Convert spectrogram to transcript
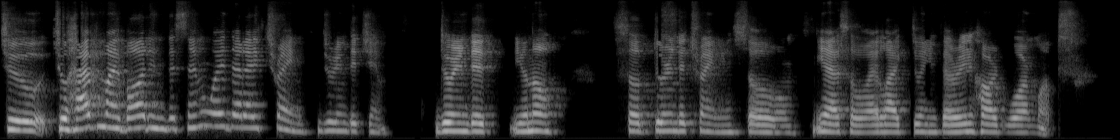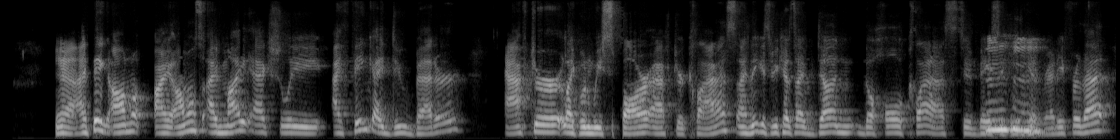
to to have my body in the same way that I train during the gym during the you know so during the training so yeah so i like doing very hard warm-ups. Yeah i think almost i almost i might actually i think i do better after like when we spar after class. I think it's because i've done the whole class to basically mm-hmm. get ready for that.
